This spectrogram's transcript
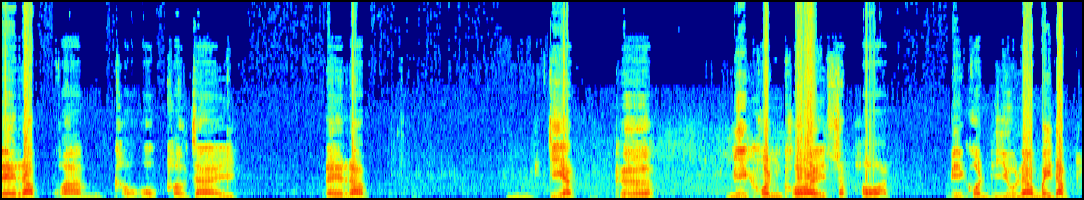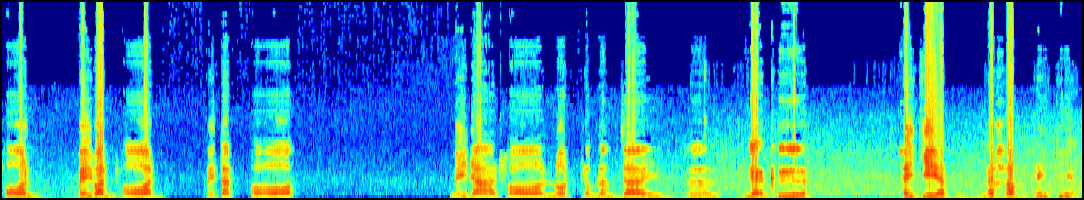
ได้รับความเข้าอกเข้าใจ ได้รับเกียรติคือมีคนคอย support มีคนที่อยู่แล้วไม่บั่นทอน ไม่บั่นทอน ไม่ตัดพ้อ ไม่ด่าทอ ลดกำลังใจ เออ เนี่ยคือ ให้เกียรตินะครับ ให้เกียรติ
